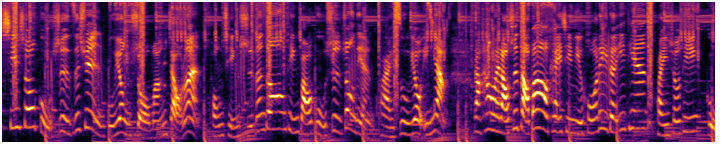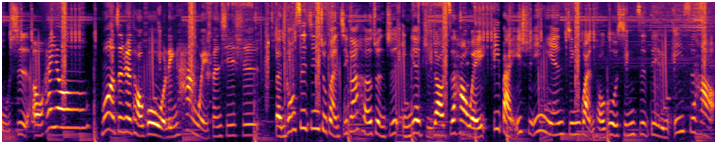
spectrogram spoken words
吸收股市资讯，不用手忙脚乱，通勤十分钟听饱股市重点，快速又营养，让汉伟老师早报开启你活力的一天。欢迎收听股市哦嗨哟，摩尔证券投顾林汉伟分析师，本公司经主管机关核准之营业执照字号为一百一十一年经管投顾新字第零一四号。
